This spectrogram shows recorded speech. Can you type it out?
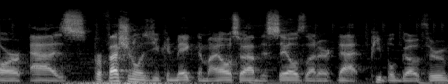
are as professional as you can make them. I also have the sales letter that people go through.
